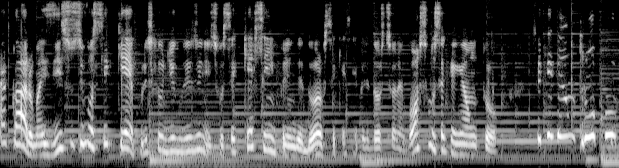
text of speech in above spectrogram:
É claro, mas isso se você quer, por isso que eu digo desde o início, você quer ser empreendedor, você quer ser empreendedor do seu negócio ou você quer ganhar um troco? Você quer ganhar um troco,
